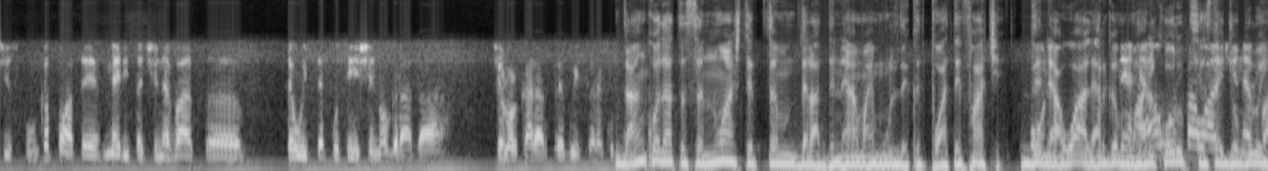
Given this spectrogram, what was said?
și spun că poate merită cineva să se uite puțin și în ograda celor care ar trebui să recupereze. Dar încă o dată, să nu așteptăm de la DNA mai mult decât poate face. DNA-ul aleargă DNA-ul mari sau corupție, ăsta e jobul lui.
